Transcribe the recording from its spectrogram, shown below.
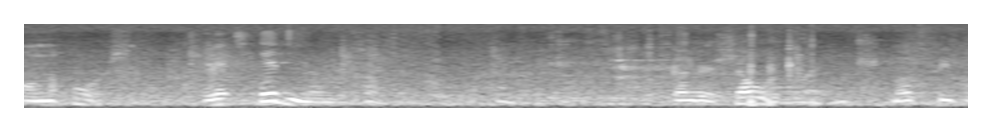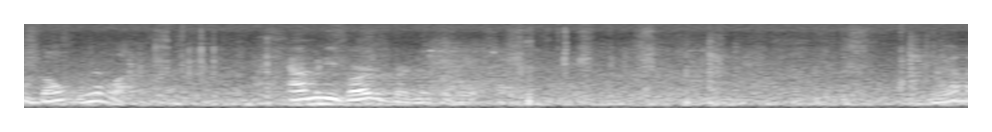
on the horse? And it's hidden under something. It's under a shoulder blade. Most people don't realize that. How many vertebrae does a horse have?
